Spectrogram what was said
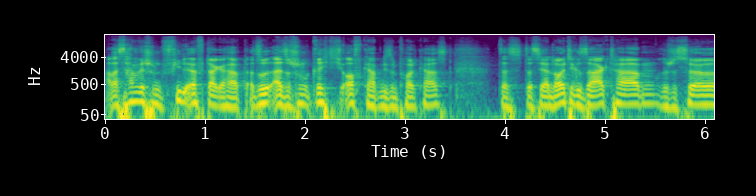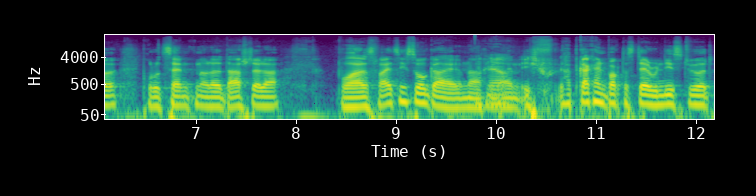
Aber das haben wir schon viel öfter gehabt. Also, also schon richtig oft gehabt in diesem Podcast, dass, dass ja Leute gesagt haben, Regisseure, Produzenten oder Darsteller, boah, das war jetzt nicht so geil im Nachhinein. Ja. Ich habe gar keinen Bock, dass der released wird.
